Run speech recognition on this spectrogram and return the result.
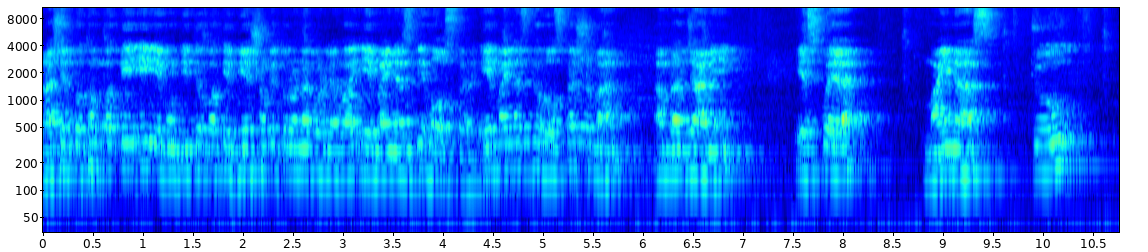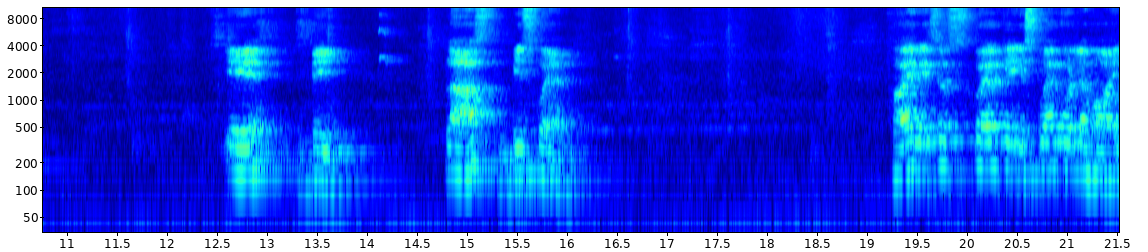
রাশির প্রথম পদকে a এবং দ্বিতীয় পদকে b এর সঙ্গে তুলনা করলে হয় a minus b whole square a minus b whole square সমান আমরা জানি a square minus 2 a b plus b square 5x square কে স্কয়ার করলে হয়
